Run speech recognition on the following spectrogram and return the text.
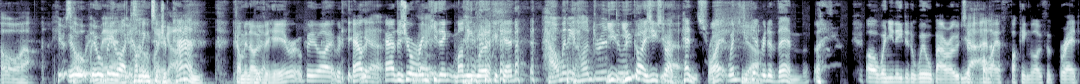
Oh, uh, here's It'll, hoping, it'll be like Here's coming to Japan, coming over Yeah. here. It'll be like, how, Yeah, how does your right. rinky-dink money work again? How many hundred? you, do you guys used to Yeah. have pence, right? When did you get rid of them? oh, when you needed a wheelbarrow to buy a fucking loaf of bread.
